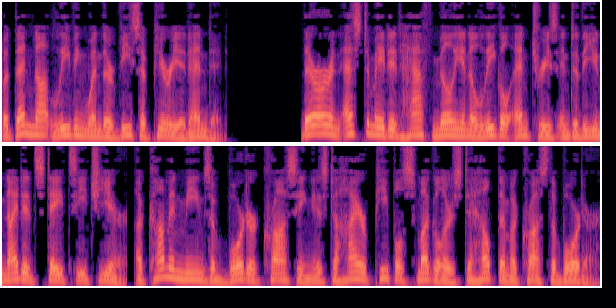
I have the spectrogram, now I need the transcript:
but then not leaving when their visa period ended. There are an estimated half million illegal entries into the United States each year. A common means of border crossing is to hire people smugglers to help them across the border.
